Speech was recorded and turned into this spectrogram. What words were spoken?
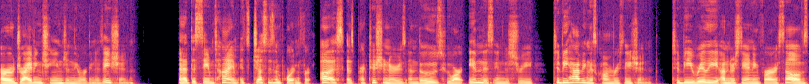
are driving change in the organization. And at the same time, it's just as important for us as practitioners and those who are in this industry to be having this conversation, to be really understanding for ourselves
